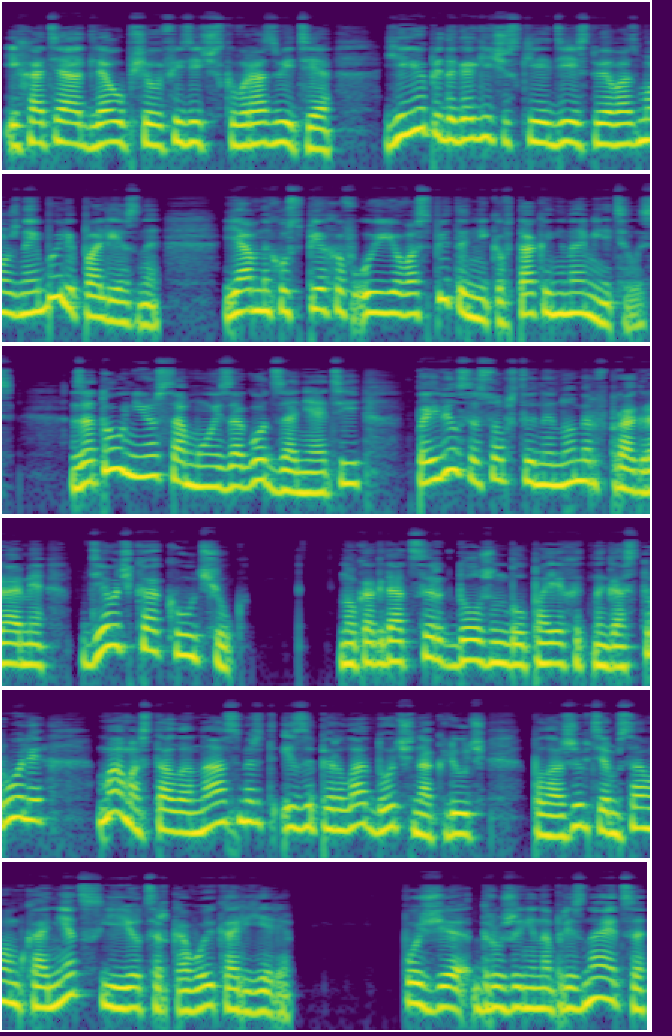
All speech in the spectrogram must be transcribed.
И хотя для общего физического развития ее педагогические действия, возможно, и были полезны, явных успехов у ее воспитанников так и не наметилось. Зато у нее самой за год занятий появился собственный номер в программе «Девочка-каучук». Но когда цирк должен был поехать на гастроли, мама стала насмерть и заперла дочь на ключ, положив тем самым конец ее цирковой карьере. Позже Дружинина признается,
